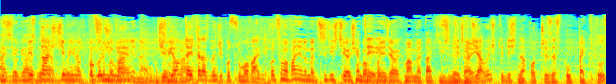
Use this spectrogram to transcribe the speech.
guys, yo, guys, 15 we have- minut po godzinie podsumowanie now, 9, podsumowanie. teraz będzie podsumowanie. Podsumowanie numer 38, bo Ty. w poniedziałek mamy taki Ty zwyczaj. widziałeś kiedyś na oczy zespół Pektus?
